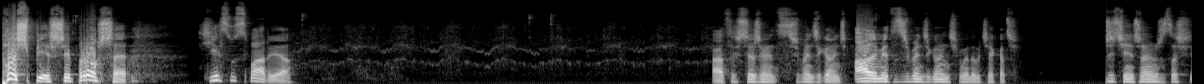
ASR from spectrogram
Pośpiesz się, proszę! Jezus Maria. A coś szczerze, mnie coś będzie gonić. Ale mnie to coś będzie gonić, będę uciekać. W życiu nie czułem, że coś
